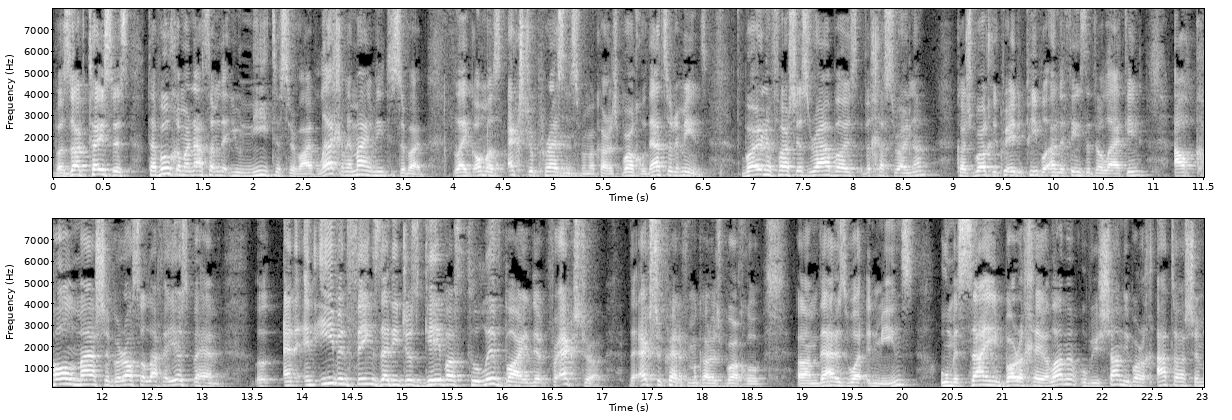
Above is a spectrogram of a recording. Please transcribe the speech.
But Zak Taisis, tavuchim are not something that you need to survive. Lechem and mayim need to survive. Like almost extra presents from a Kadosh Baruch Hu. That's what it means. Bar nefashas rabbis v'chasrainan. Kadosh Baruch Hu created people and the things that they're lacking. Al kol masha barasa lachayos behem. And, and even things that he just gave us to live by the, for extra, the extra credit from a Kadosh Baruch Hu, um, that is what it means. Umesayim baruch uvishami baruch ata Hashem.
